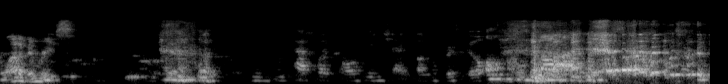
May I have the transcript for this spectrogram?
a lot of memories yeah We passed like all green checks on the first go. Oh my god.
